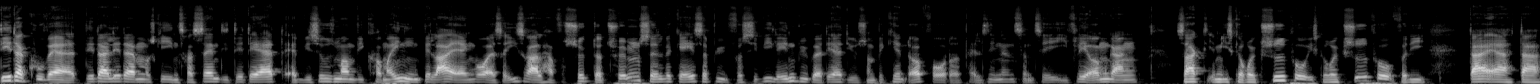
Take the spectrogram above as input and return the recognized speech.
det, der kunne være, det der er lidt af måske interessant i det, det er, at, at vi ser ud som om, vi kommer ind i en belejring, hvor altså Israel har forsøgt at tømme selve Gaza by for civile indbyggere. Det har de jo som bekendt opfordret palæstinenserne til i flere omgange. Sagt, jamen I skal rykke sydpå, I skal rykke sydpå, fordi der er der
